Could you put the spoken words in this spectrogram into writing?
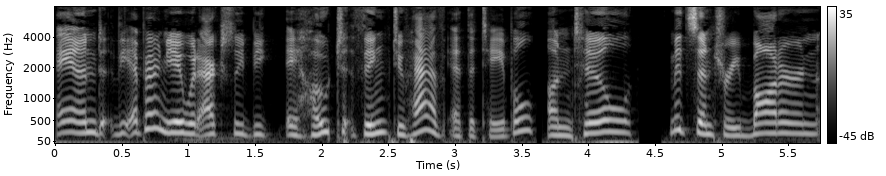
And the Epergne would actually be a haute thing to have at the table until mid century modern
